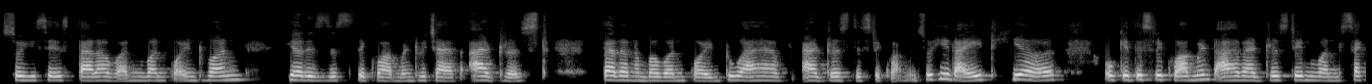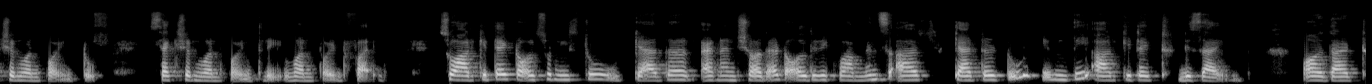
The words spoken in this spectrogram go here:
So he says para 1 1.1 here is this requirement which I have addressed. Para number 1.2, I have addressed this requirement. So he write here, okay, this requirement I have addressed in one section 1.2, section 1.3, 1.5. So architect also needs to gather and ensure that all the requirements are catered to in the architect design or that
